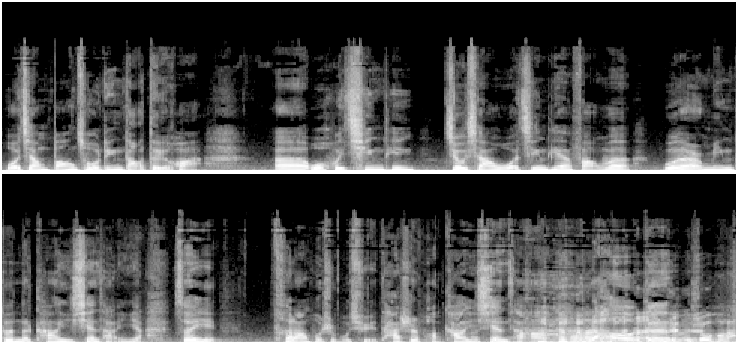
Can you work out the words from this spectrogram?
我将帮助领导对话，呃，我会倾听，就像我今天访问威尔明顿的抗议现场一样。所以。特朗普是不去，他是跑抗议现场，然后跟 人说话，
